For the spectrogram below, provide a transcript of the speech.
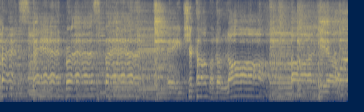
grandstand brass band. Ain't you coming along on here?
